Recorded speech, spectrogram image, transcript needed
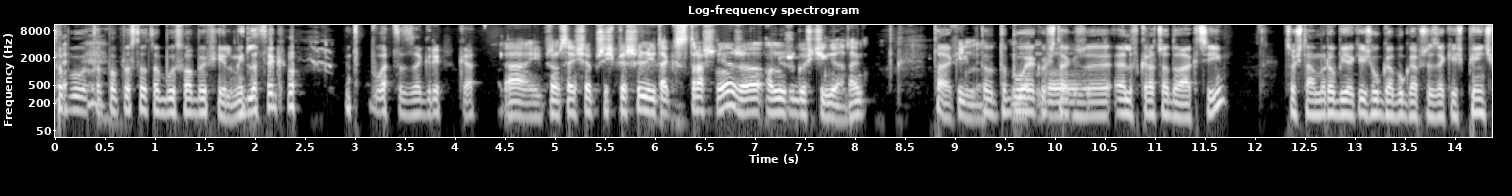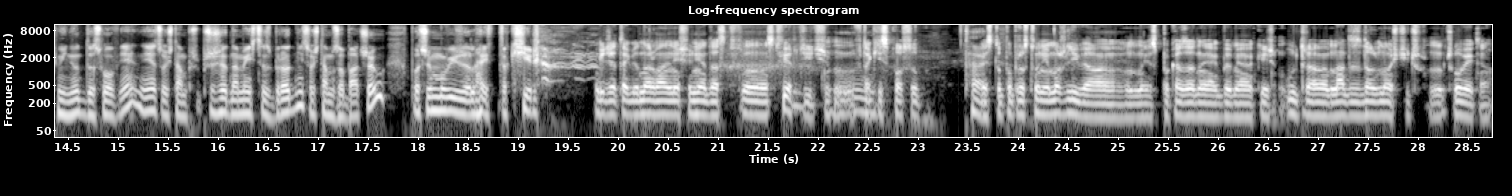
to, był, to, po prostu to był słaby film i dlatego to była ta zagrywka. A, i w tym sensie przyspieszyli tak strasznie, że on już go ściga, tak? Tak, to, to było Bo- jakoś bo- tak, że El wkracza do akcji, coś tam robi jakieś uga-buga przez jakieś 5 minut dosłownie, nie? Coś tam przy- przyszedł na miejsce zbrodni, coś tam zobaczył, po czym mówi, że Light to Kira. Gdzie tego normalnie się nie da stw- stwierdzić w taki sposób. Tak, Jest to po prostu niemożliwe, a on jest pokazany jakby miał jakieś ultra nadzdolności cz- człowieka.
